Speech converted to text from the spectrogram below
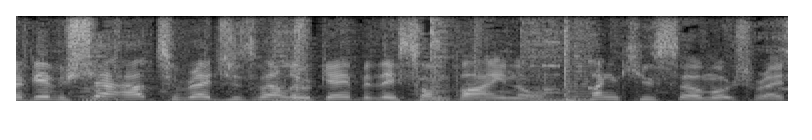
Gotta give a shout out to Reg as well, who gave me this on vinyl. Thank you so much, Reg.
